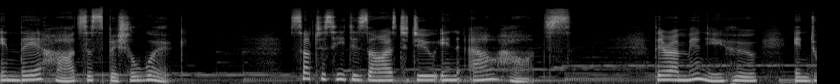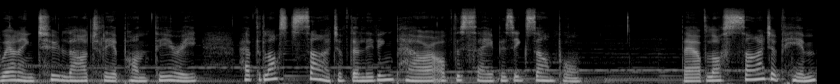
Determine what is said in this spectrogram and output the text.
in their hearts a special work, such as he desires to do in our hearts. There are many who, in dwelling too largely upon theory, have lost sight of the living power of the Saviour's example. They have lost sight of him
